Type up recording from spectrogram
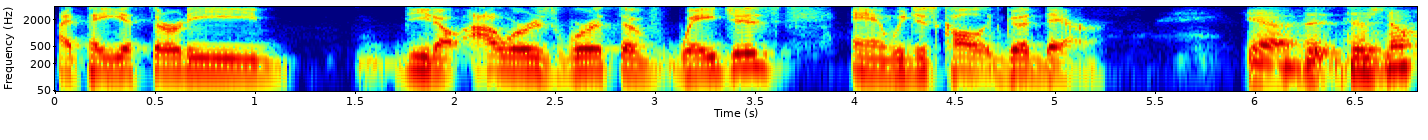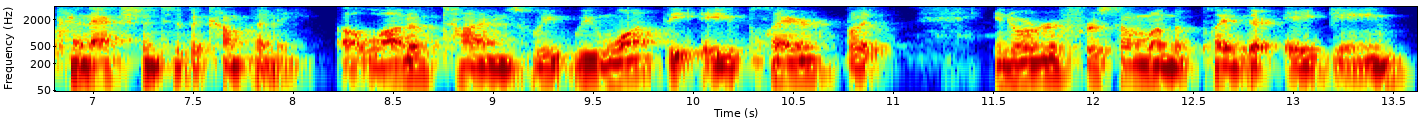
I pay you 30 you know hours worth of wages and we just call it good there yeah, the, there's no connection to the company. A lot of times we, we want the A player, but in order for someone to play their A game,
